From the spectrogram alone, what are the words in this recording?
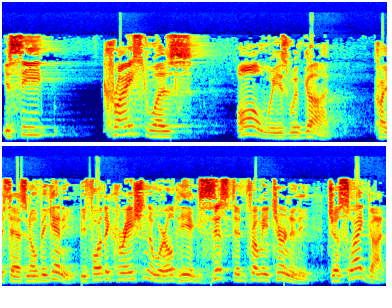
You see, Christ was always with God. Christ has no beginning. Before the creation of the world, He existed from eternity, just like God,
